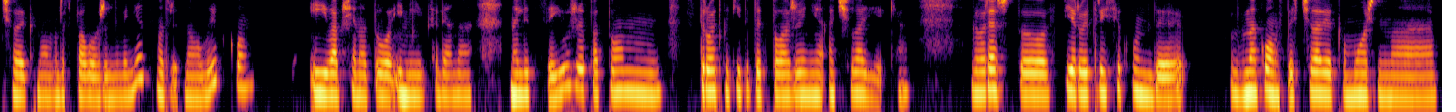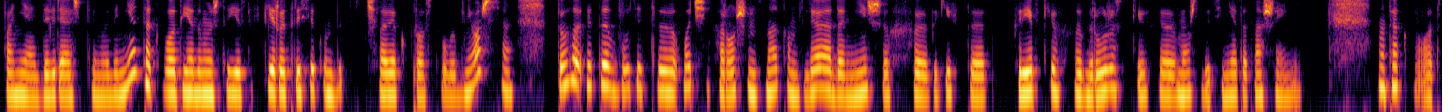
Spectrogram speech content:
человек нам расположен или нет, смотрят на улыбку, и вообще на то, имеется ли она на лице, и уже потом строят какие-то предположения о человеке. Говорят, что в первые три секунды знакомства с человеком можно понять, доверяешь ты ему или нет. Так вот, я думаю, что если в первые три секунды человеку просто улыбнешься, то это будет э, очень хорошим знаком для дальнейших э, каких-то крепких, дружеских, э, может быть, и нет отношений. Ну так вот,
